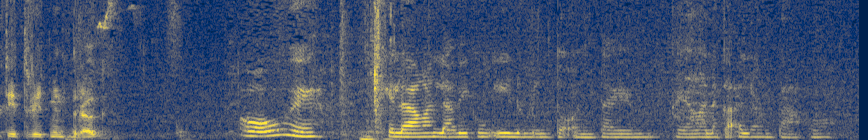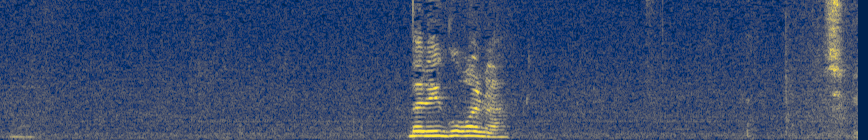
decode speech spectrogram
ART treatment drug? Oo eh. Kailangan lagi kong inumin to on time. Kaya nga nag-aalarm pa ako. Naligo ka na. Sige.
